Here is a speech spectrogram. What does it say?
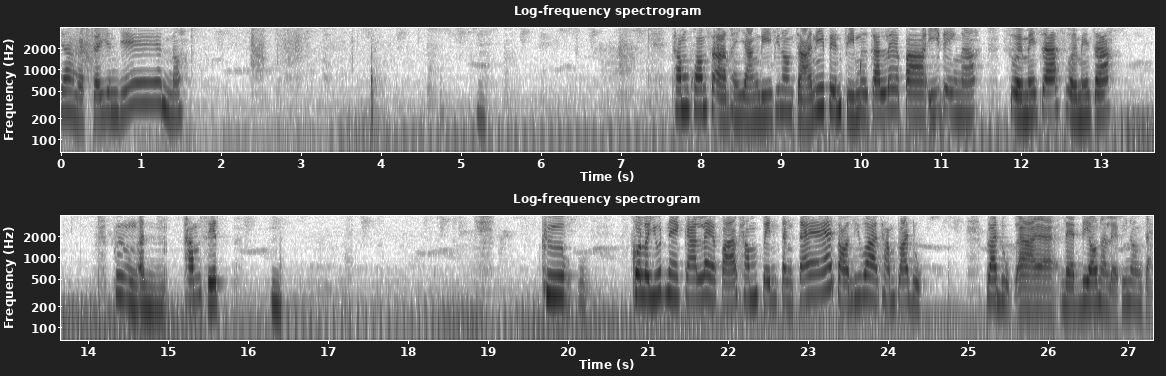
ย่างแบบใจเย็นๆเนาะทำความสะอาดให้อย่างดีพี่น้องจ๋า นี่เป็นฝีมือการแล่ปลาอีทเองนะ สวยไหมจ๊ะ สวยไหมจ๊ะ เพิ่งอันทำเสร็จ คือกลยุทธ์ในการแล่ปลาทำเป็นตั้งแต่ตอนที่ว่าทำปลาดุก ปลาดุกอ่าแดดเดียวนั่นแหละพี่น้องจ๋า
